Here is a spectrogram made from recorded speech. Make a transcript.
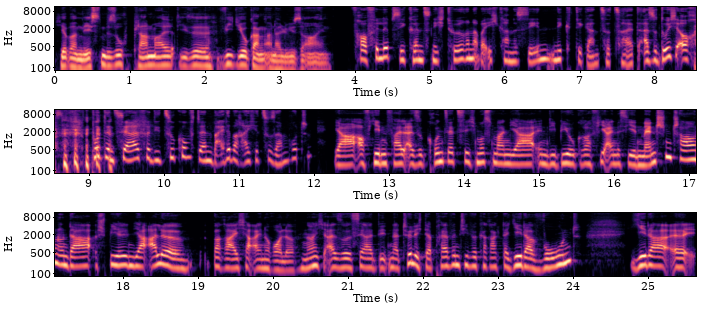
Hier beim nächsten Besuch plan mal diese Videoganganalyse ein. Frau Philipp, Sie können es nicht hören, aber ich kann es sehen, nickt die ganze Zeit. Also durchaus Potenzial für die Zukunft, wenn beide Bereiche zusammenrutschen? Ja, auf jeden Fall. Also grundsätzlich muss man ja in die Biografie eines jeden Menschen schauen und da spielen ja alle Bereiche eine Rolle. Ne? Also ist ja die, natürlich der präventive Charakter, jeder wohnt. Jeder äh,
